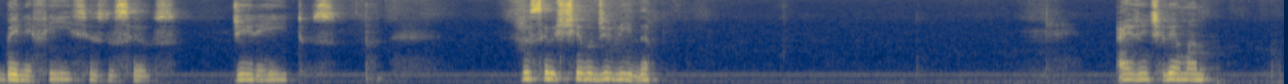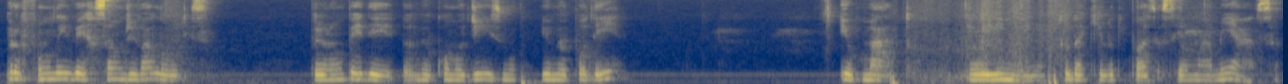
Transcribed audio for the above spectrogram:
benefícios, dos seus direitos, do seu estilo de vida. A gente vê uma profunda inversão de valores. Para eu não perder o meu comodismo e o meu poder, eu mato, eu elimino tudo aquilo que possa ser uma ameaça.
